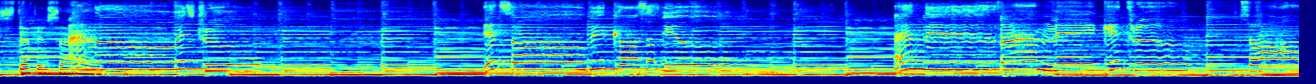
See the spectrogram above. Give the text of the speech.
Step inside. know it's true. It's all because of you. And if I make it through, it's all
